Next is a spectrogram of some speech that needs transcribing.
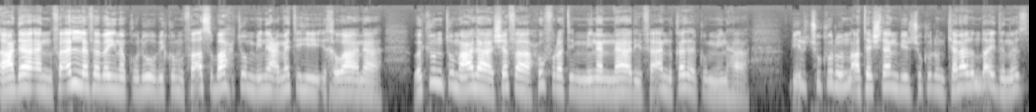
أعداء فألف بين قلوبكم فأصبحتم بنعمته إخوانا وكنتم على شفا حفرة من النار فأنقذكم منها bir çukurun, ateşten bir çukurun kenarındaydınız.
